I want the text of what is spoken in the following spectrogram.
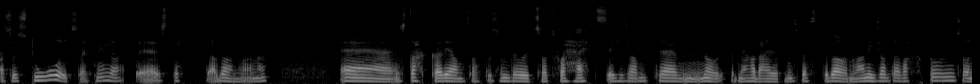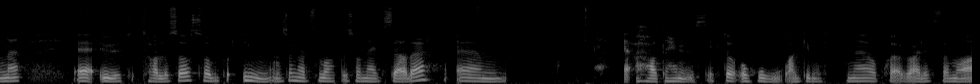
altså stor utstrekning da, eh, støtta barnevernet. Eh, Stakkar de ansatte som blir utsatt for hets. ikke sant? Norge, vi har verdens beste barnevern. ikke sant? Det har vært noen sånne eh, uttalelser som på ingen som helst måte, sånn jeg ser det, eh, har til hensikt å, å roe gemyttene og prøve liksom å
